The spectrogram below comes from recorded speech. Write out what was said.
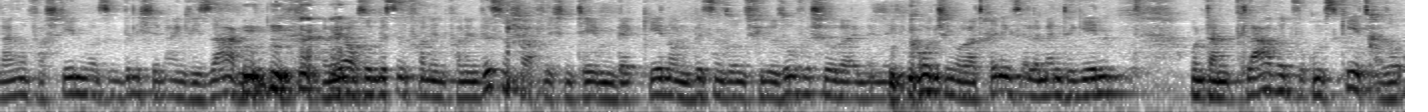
langsam verstehen, was will ich denn eigentlich sagen. Wenn wir auch so ein bisschen von den, von den wissenschaftlichen Themen weggehen und ein bisschen so ins Philosophische oder in, in Coaching- oder Trainingselemente gehen und dann klar wird, worum es geht. Also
